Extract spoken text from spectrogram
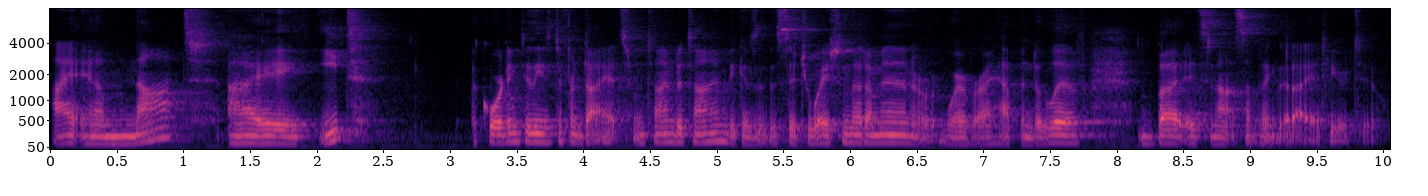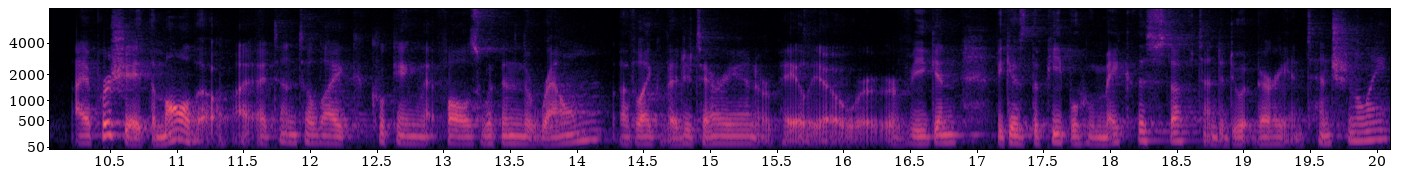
I am not. I eat according to these different diets from time to time because of the situation that I'm in or wherever I happen to live, but it's not something that I adhere to. I appreciate them all though. I, I tend to like cooking that falls within the realm of like vegetarian or paleo or, or vegan because the people who make this stuff tend to do it very intentionally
